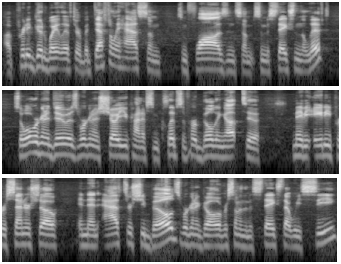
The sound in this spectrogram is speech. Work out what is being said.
a pretty good weightlifter, but definitely has some some flaws and some some mistakes in the lift. So what we're going to do is we're going to show you kind of some clips of her building up to maybe 80% or so, and then after she builds, we're going to go over some of the mistakes that we see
